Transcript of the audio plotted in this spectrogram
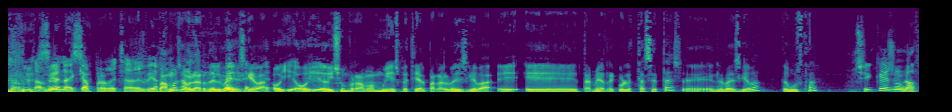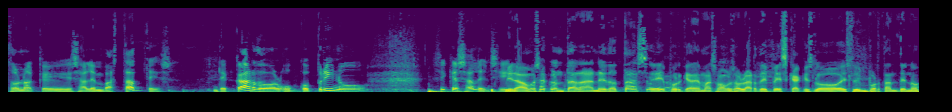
No, también hay que aprovechar el viaje. Vamos a hablar del Valle Esgueva. Hoy, hoy, hoy es un programa muy especial para el Valle Esgueva. Eh, eh, ¿También recolectas setas eh, en el Valle Esgueva? ¿Te gusta? Sí que es una zona que salen bastantes. De cardo, algún coprino. Sí que salen, sí. Mira, vamos a contar anécdotas, eh, porque además vamos a hablar de pesca, que es lo, es lo importante, ¿no?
